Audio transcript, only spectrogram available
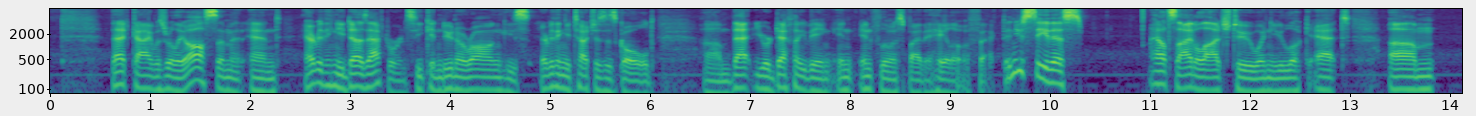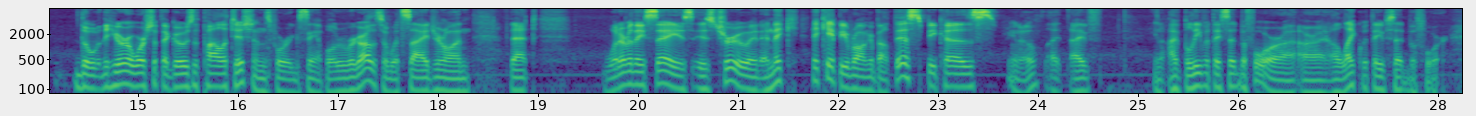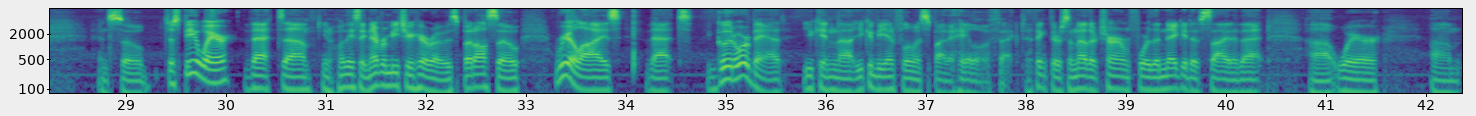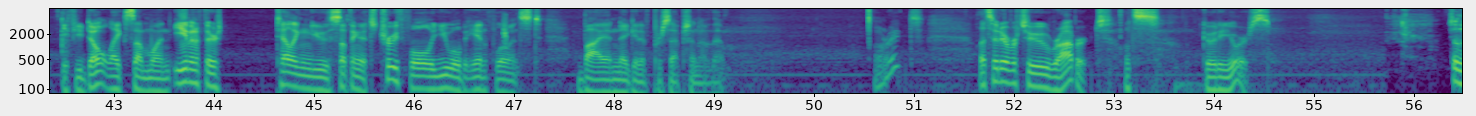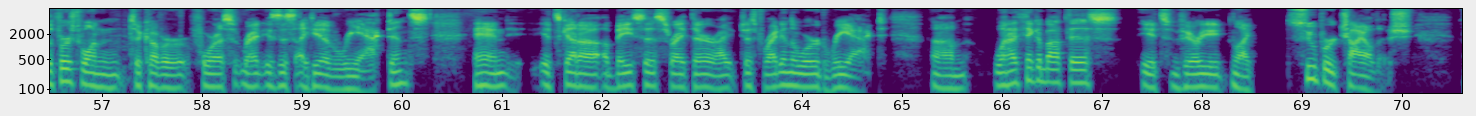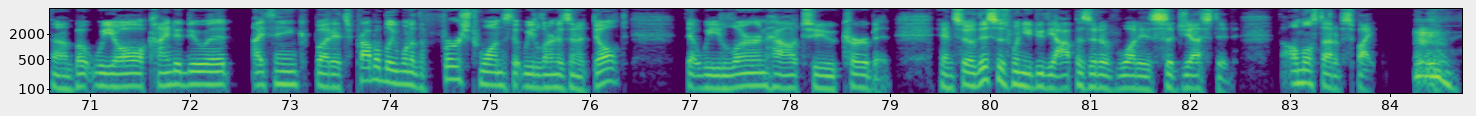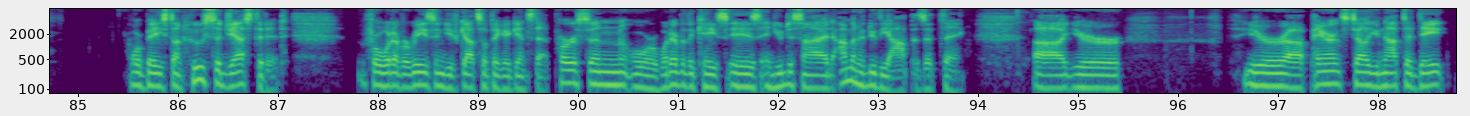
that guy was really awesome, and, and everything he does afterwards, he can do no wrong. He's everything he touches is gold. Um, that you're definitely being in, influenced by the halo effect, and you see this outside of Lodge too when you look at um, the the hero worship that goes with politicians, for example, regardless of what side you're on. That whatever they say is, is true, and, and they they can't be wrong about this because you know I, have you know I believe what they said before, or, I, or I like what they've said before, And so just be aware that, um, you know, when they say never meet your heroes, but also realize that good or bad, you can, uh, you can be influenced by the halo effect. I think there's another term for the negative side of that uh, where um, if you don't like someone, even if they're telling you something that's truthful, you will be influenced by a negative perception of them. All right. Let's head over to Robert. Let's go to yours. So the first one to cover for us, right, is this idea of reactance, and it's got a, a basis right there, right, just right in the word react. Um, when I think about this, it's very like super childish, um, but we all kind of do it, I think. But it's probably one of the first ones that we learn as an adult that we learn how to curb it. And so this is when you do the opposite of what is suggested, almost out of spite. or based on who suggested it for whatever reason you've got something against that person or whatever the case is and you decide i'm going to do the opposite thing uh, your your uh, parents tell you not to date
